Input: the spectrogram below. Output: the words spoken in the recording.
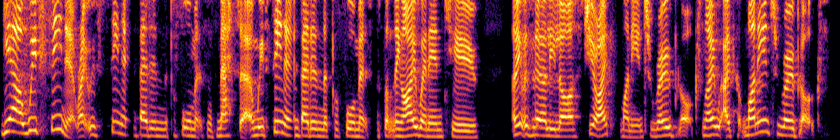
Yeah, we've seen it, right? We've seen it embedded in the performance of Meta, and we've seen it embedded in the performance of something I went into I think it was early last year, I put money into Roblox and I, I, put money into Roblox.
